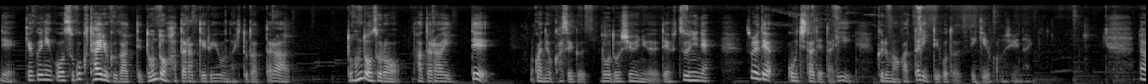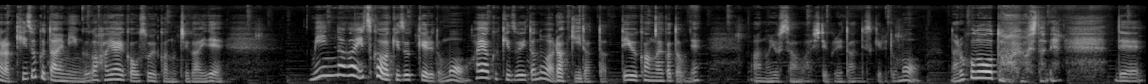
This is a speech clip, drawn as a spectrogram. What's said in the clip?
で逆にこうすごく体力があってどんどん働けるような人だったらどんどんその働いてお金を稼ぐ労働収入で普通にねそれでお家建てたり車を買ったりっていうことができるかもしれない。だから気づくタイミングが早いか遅いかの違いでみんながいつかは気づくけれども早く気づいたのはラッキーだったっていう考え方をねあのよしさんはしてくれたんですけれどもなるほどと思いましたね。で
